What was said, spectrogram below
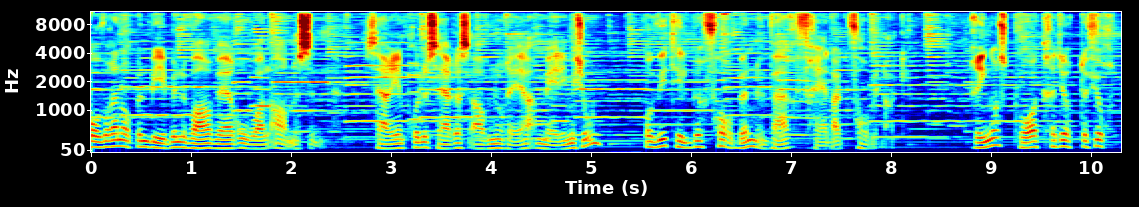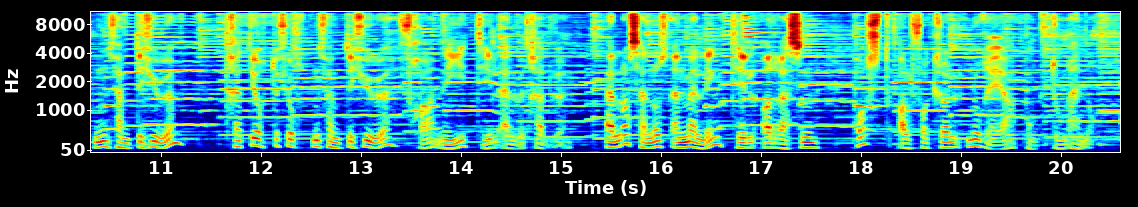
Over en åpen bibel var ved Roald Arnesen. Serien produseres av Norea Mediemisjon, og vi tilbyr forbønn hver fredag formiddag. Ring oss på 38 14 50 20 38 14 50 20 fra 9 til 11.30, eller send oss en melding til adressen postalfakrøllnorea.no.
